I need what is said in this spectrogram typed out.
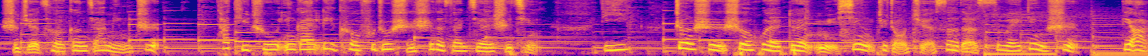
使决策更加明智。他提出应该立刻付诸实施的三件事情：第一，正视社会对女性这种角色的思维定势；第二，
